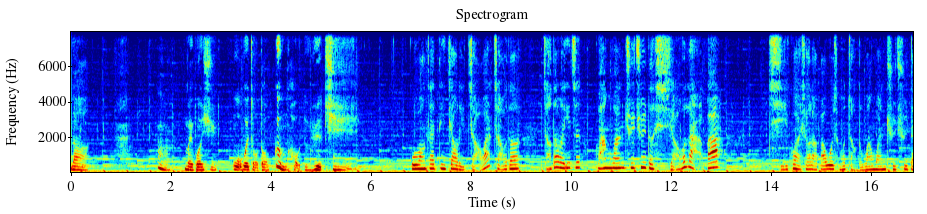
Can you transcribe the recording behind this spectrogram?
了。嗯，没关系，我会找到更好的乐器。国王在地窖里找啊找的，找到了一只。弯弯曲曲的小喇叭，奇怪，小喇叭为什么长得弯弯曲曲的？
